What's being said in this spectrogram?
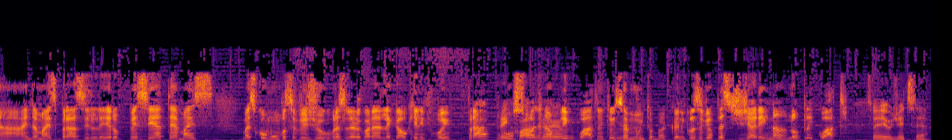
ah, ainda mais brasileiro, PC é até mais, mais comum você ver jogo brasileiro. Agora é legal que ele foi pra Play console, 4, né? O né? Play 4, então isso é Uhum. muito bacana. Inclusive eu prestigiarei na- no Play 4. Isso aí, o jeito certo.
